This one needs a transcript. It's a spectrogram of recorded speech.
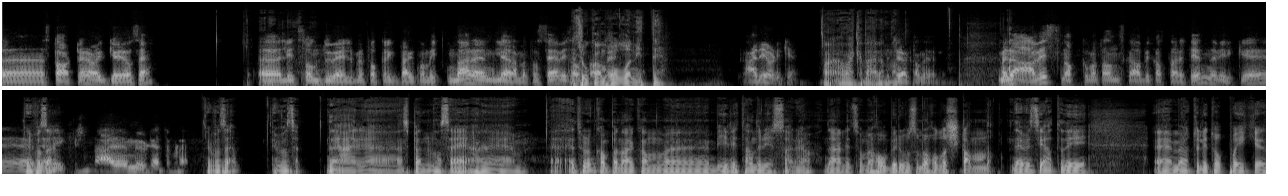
eh, starter. Det er gøy å se. Eh, litt sånn duell med Patrick Berg på midten der. Den gleder jeg meg til å se. Hvis Jeg tror ikke han holder 90. Nei, det gjør det ikke. Nei, han er ikke der ennå. Men det er visst snakk om at han skal bli kasta rett inn. Det virker, det virker som det er muligheter for det. Vi får se. Vi får se. Det er uh, spennende å se. Jeg, jeg, jeg tror den kampen her kan uh, bli litt av en rysere, ja. Det er litt som Jeg håper Rosenborg holder stand, da. Det vil si at de møter litt opp og ikke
